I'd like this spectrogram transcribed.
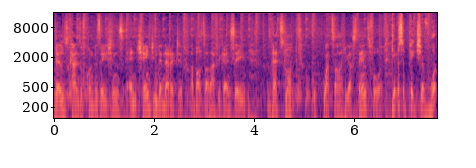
those kinds of conversations and changing the narrative about South Africa and saying that's not what South Africa stands for. Give us a picture of what,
